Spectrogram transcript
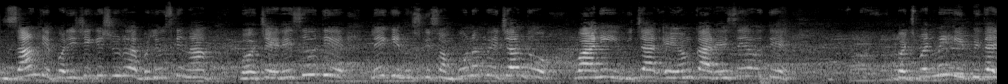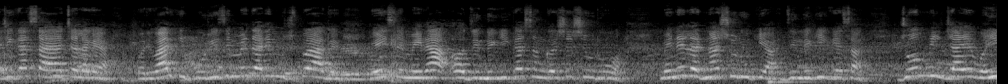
इंसान के परिचय की शुरुआत भले उसके नाम वह चेहरे से होती है, लेकिन उसकी संपूर्ण पहचान तो वाणी, विचार एवं कार्य से होती है। बचपन में ही पिताजी का साया चला गया। परिवार की पूरी ज़िम्मेदारी मुझ पर आ गई। यही से मेरा और ज़िंदगी का संघर्ष शुरू हुआ। मैंने लड़ना शुरू किया ज़िंदगी के साथ। जो मिल जाए वही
